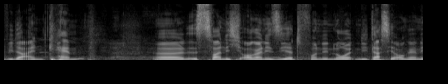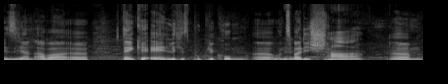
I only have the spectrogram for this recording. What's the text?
äh, wieder ein Camp. Äh, ist zwar nicht organisiert von den Leuten, die das hier organisieren, aber äh, ich denke ähnliches Publikum, äh, und zwar die Schar. Ähm,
